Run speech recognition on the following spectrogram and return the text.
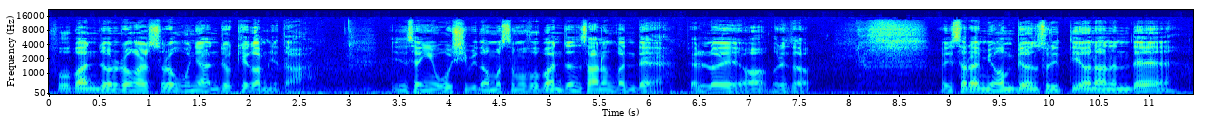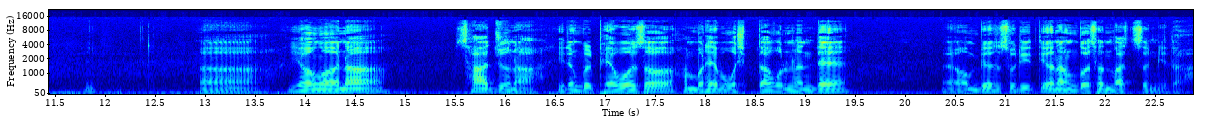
후반전으로 갈수록 운이 안 좋게 갑니다. 인생이 50이 넘었으면 후반전 사는 건데 별로예요. 그래서 이 사람이 언변술이 뛰어나는데 어, 영어나 사주나 이런 걸 배워서 한번 해보고 싶다고 그러는데 에, 언변술이 뛰어난 것은 맞습니다.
